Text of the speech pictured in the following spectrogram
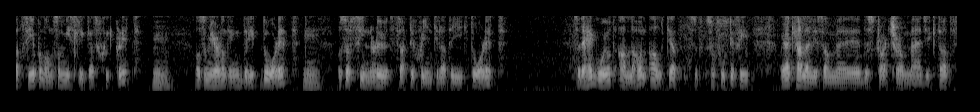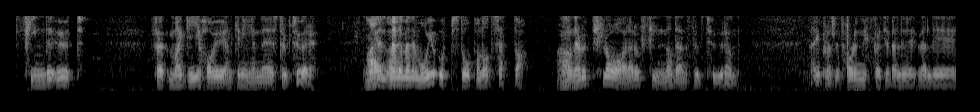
At se på noen som mislykkes skikkelig, Mm. og som gjør noe dritt dårlig. Mm. Og så finner du ut strategin til at det gikk dårlig. Så det her går jo åt alle håll alltid. at så, så fort det finner, og jeg kaller det liksom uh, the structure of magic. Da, at finn det ut. For magi har jo egentlig ingen eh, struktur. Nei, men, det- men, men det må ju uppstå på något sätt då. Ja. Så när du klarar att finna den strukturen. Nej, plötsligt har du nyckel till väldigt, väldigt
